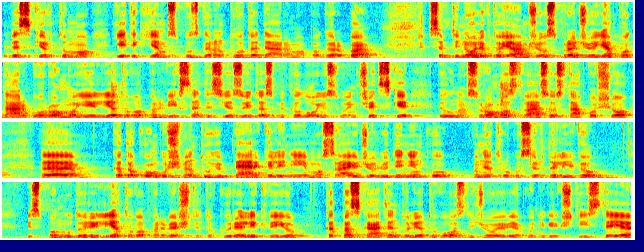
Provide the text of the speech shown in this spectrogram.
be skirtumo, jei tik jiems bus garantuota derama pagarba. 17 amžiaus pradžioje po darbo Romoje į Lietuvą parvykstantis jėzuitas Mikalojus Vančitski, pilnas Romos dvasios, tapo šio e, katakombų šventųjų perkelinėjimo sąjūdžio liudininku, o netrukus ir dalyviu. Jis panūdo ir į Lietuvą parvežti tokių relikvijų, kad paskatintų Lietuvos didžiojoje kunigaikštystėje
